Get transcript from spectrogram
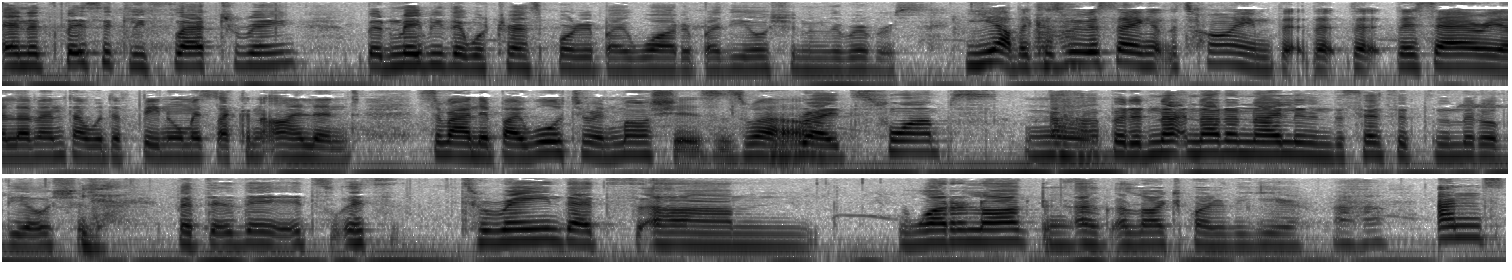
and it's basically flat terrain, but maybe they were transported by water, by the ocean and the rivers. Yeah, because we were saying at the time that, that, that this area, La Venta, would have been almost like an island surrounded by water and marshes as well. Right, swamps, Mm. uh-huh, but it not not an island in the sense that it's in the middle of the ocean. But the, the, it's it's terrain that's um, waterlogged Mm. a, a large part of the year. Uh-huh. And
